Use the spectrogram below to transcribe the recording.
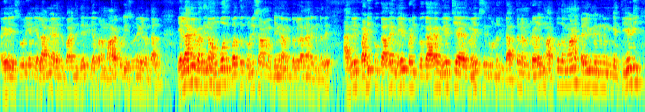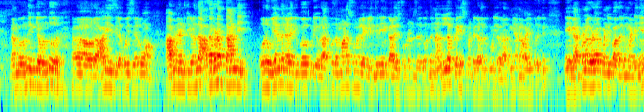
ஆகவே சூரியன் எல்லாமே அடுத்து பதினஞ்சு தேதிக்கு அப்புறம் மாறக்கூடிய சூழ்நிலைகள் வந்தாலும் எல்லாமே பார்த்தீங்கன்னா ஒன்பது பத்து தொழிற்சாலம் அப்படிங்கிற அமைப்புகளாக தான் இருக்கின்றது. ஆகவே படிப்புக்காக மேல் படிப்புக்காக முயற்சி முயற்சி செய்து கொண்டிருக்கிற அத்தனை நண்பர்களுக்கும் அற்புதமான கல்வி நிறுவனம் நீங்கள் தேடி நம்ம வந்து இங்கே வந்து ஒரு ஒரு ஆர்இசியில் போய் சேருவோம் அப்படின்னு நினச்சிக்கிட்டு வந்து அதை விட தாண்டி ஒரு உயர்ந்த நிலைக்கு போகக்கூடிய ஒரு அற்புதமான சூழ்நிலைகள் இன்ஜினியரிங் காலேஜ் ஸ்டூடெண்ட்ஸுக்கு வந்து நல்ல பிளேஸ்மெண்ட் கிடக்கக்கூடிய ஒரு அருமையான வாய்ப்பு இருக்கு. நீங்க கற்பனை கூட பண்ணி பார்த்துருக்க மாட்டீங்க.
